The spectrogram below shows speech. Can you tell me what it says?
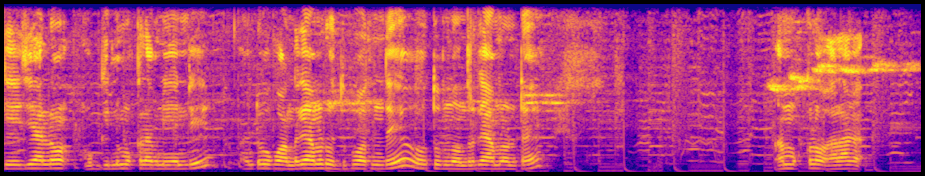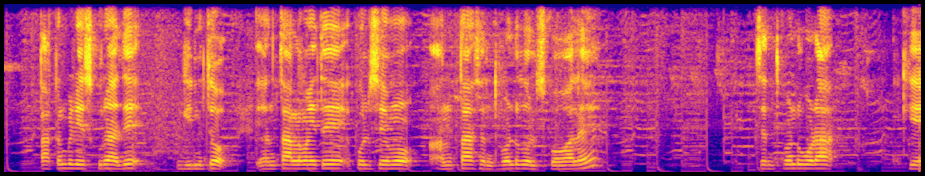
కేజీ అల్లం గిన్నె ముక్కలు అవినాయండి. అంటే ఒక వంద గ్రాములు రుద్దిపోతుంది ఒక తొమ్మిది వందల గ్రాములు ఉంటాయి. ఆ ముక్కలు అలాగా పక్కన పెట్టేసుకుని అదే గిన్నెతో ఎంత అల్లం అయితే కొలిసేమో అంత చింతపండు కొలుసుకోవాలి. చింతపండు కూడా కే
